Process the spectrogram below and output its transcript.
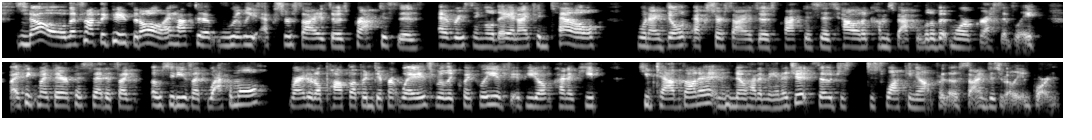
no, that's not the case at all. I have to really exercise those practices every single day. And I can tell when I don't exercise those practices how it comes back a little bit more aggressively. I think my therapist said it's like OCD is like whack a mole, right? It'll pop up in different ways really quickly if, if you don't kind of keep keep tabs on it and know how to manage it. So just just watching out for those signs is really important.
